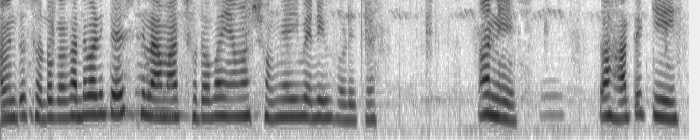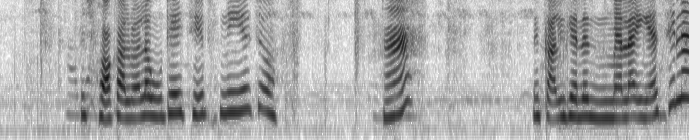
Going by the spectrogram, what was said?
আমি তো ছোট কাকাদের বাড়িতে এসেছিলাম আর ছোট ভাই আমার সঙ্গেই বেরিয়ে পড়েছে। অনিস তো হাতে কি? সকালবেলা উঠেই চিপস নিয়েছো? হ্যাঁ? তুমি কালকের মেলায় গেছিলে।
